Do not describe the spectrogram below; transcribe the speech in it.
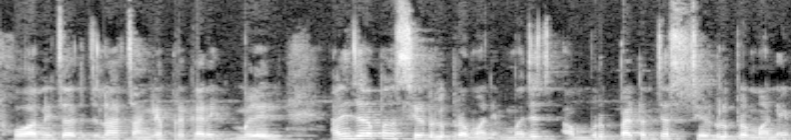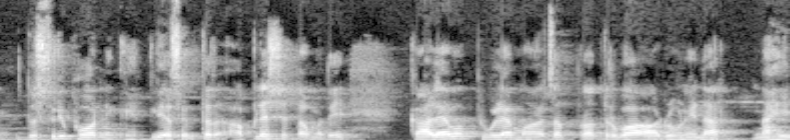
फवारणीचा रिझल्ट हा चांगल्या प्रकारे मिळेल. आणि जर आपण शेड्यूलप्रमाणे म्हणजेच अमृत पॅटर्नच्या शेड्यूलप्रमाणे दुसरी फवारणी घेतली असेल तर आपल्या शेतामध्ये काळ्या व पिवळ्या माव्याचा प्रादुर्भाव आढळून येणार नाही.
